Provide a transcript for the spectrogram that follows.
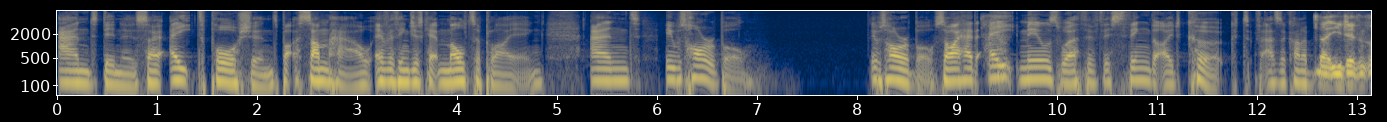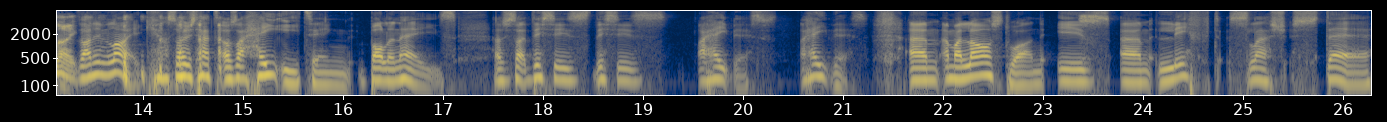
and dinners. So eight portions, but somehow everything just kept multiplying. And it was horrible. It was horrible. So I had eight meals worth of this thing that I'd cooked as a kind of That you didn't like. I didn't like. So I just had to, I was like hate eating bolognese. I was just like, this is this is I hate this. I hate this. Um, and my last one is um, lift slash stair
